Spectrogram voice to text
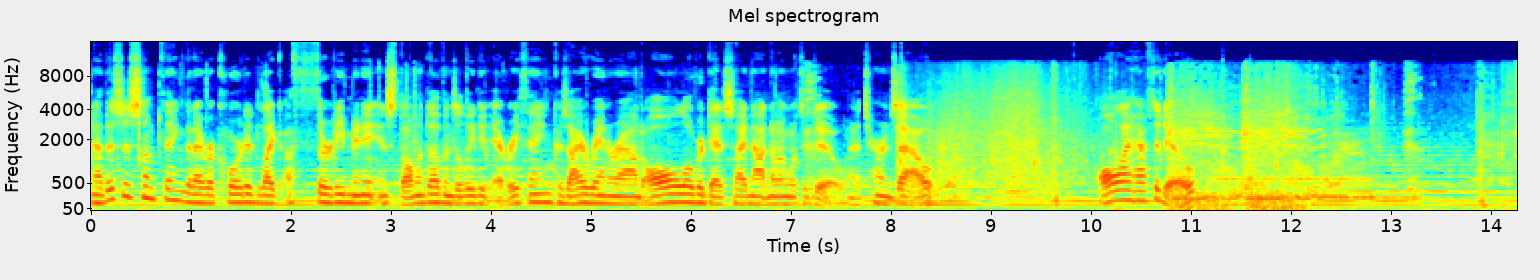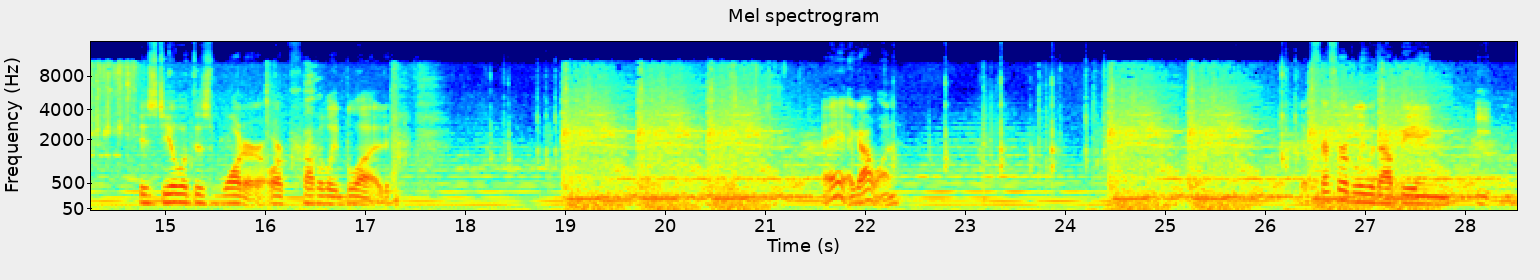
Now this is something that I recorded like a 30 minute installment of and deleted everything because I ran around all over Deadside not knowing what to do. And it turns out all I have to do is deal with this water or probably blood. Hey, I got one. Yeah, preferably without being eaten.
